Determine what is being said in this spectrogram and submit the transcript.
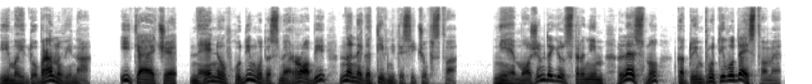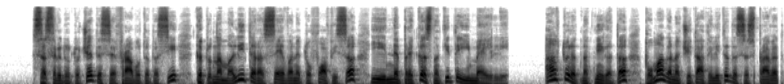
има и добра новина. И тя е, че не е необходимо да сме роби на негативните си чувства. Ние можем да ги отстраним лесно, като им противодействаме. Съсредоточете се в работата си, като намалите разсейването в офиса и непрекъснатите имейли. Авторът на книгата помага на читателите да се справят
